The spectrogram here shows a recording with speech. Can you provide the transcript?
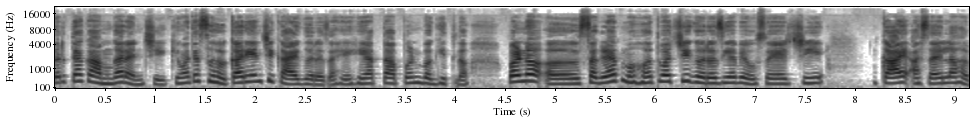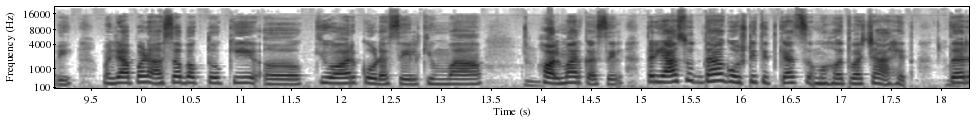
तर त्या कामगारांची किंवा त्या सहकार्यांची काय गरज आहे हे आता आपण बघितलं. पण सगळ्यात महत्त्वाची गरज या व्यवसायाची काय असायला हवी? म्हणजे आपण असं बघतो की क्यू आर कोड असेल किंवा हॉलमार्क असेल तर यासुद्धा गोष्टी तितक्याच महत्त्वाच्या आहेत. तर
